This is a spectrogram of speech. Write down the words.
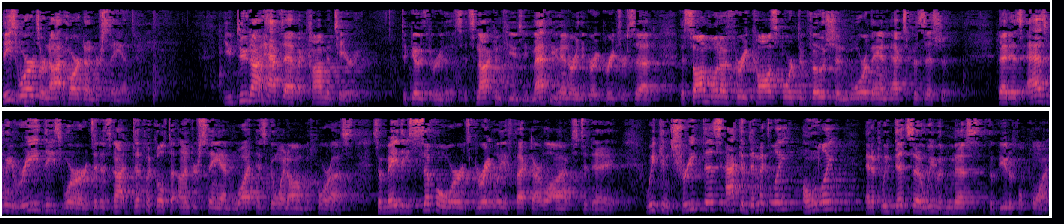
These words are not hard to understand. You do not have to have a commentary to go through this. It's not confusing. Matthew Henry, the great preacher said, the Psalm 103 calls for devotion more than exposition. That is, as we read these words, it is not difficult to understand what is going on before us. So may these simple words greatly affect our lives today. We can treat this academically only, and if we did so, we would miss the beautiful point.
